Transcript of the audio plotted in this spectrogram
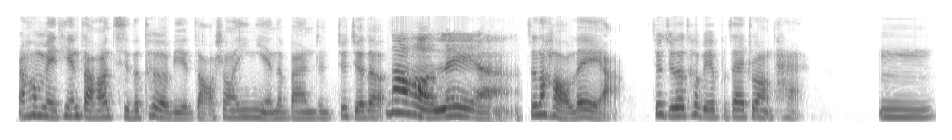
然后每天早上起的特别早，上了一年的班，就就觉得那好累呀，真的好累呀，就觉得特别不在状态。嗯，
